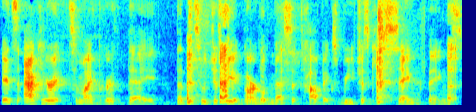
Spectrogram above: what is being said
it's accurate to my birthday that this would just be a garbled mess of topics where you just keep saying things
